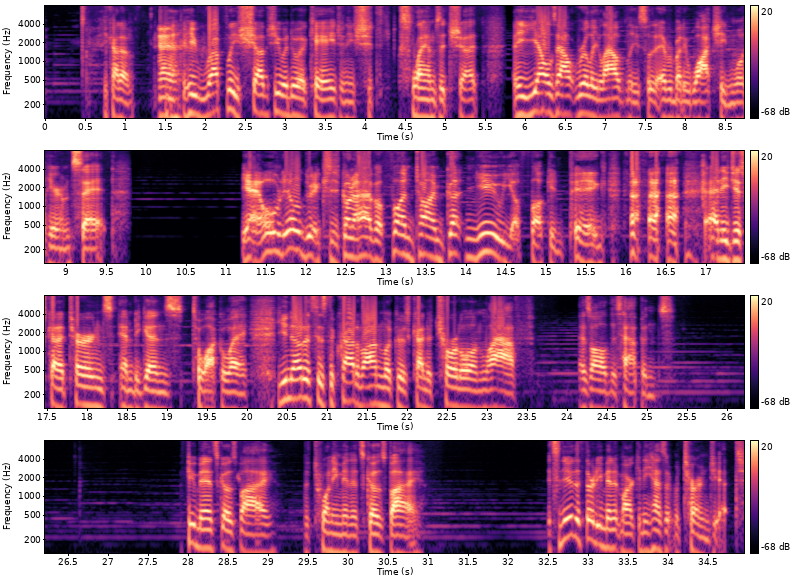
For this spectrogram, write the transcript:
He kind of Eh, he roughly shoves you into a cage and he sh- slams it shut and he yells out really loudly so that everybody watching will hear him say it yeah old ildrix is gonna have a fun time gutting you you fucking pig. And he just kind of turns and begins to walk away. You notice as the crowd of onlookers kind of chortle and laugh as all this happens. A few minutes goes by the 20 minutes goes by. It's near the 30 minute mark and he hasn't returned yet.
